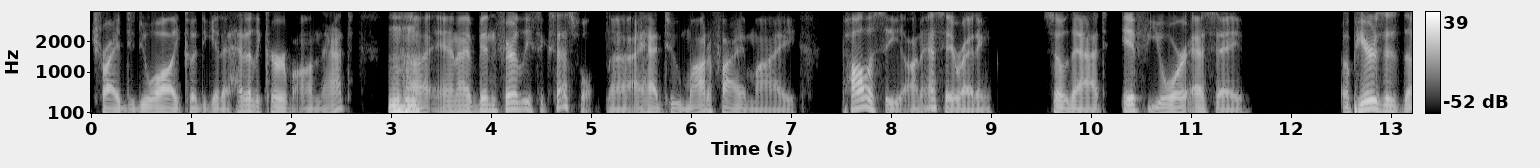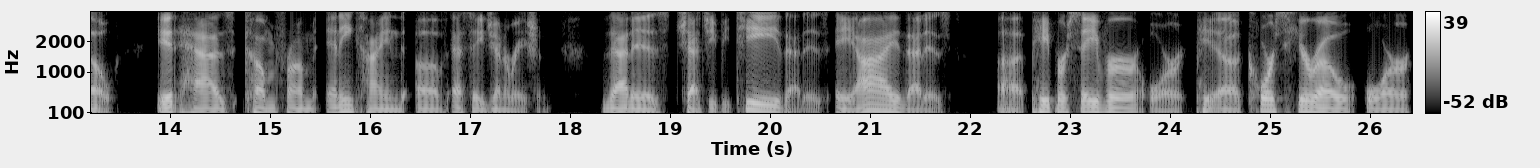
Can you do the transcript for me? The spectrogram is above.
tried to do all I could to get ahead of the curve on that, Mhm. uh, and I've been fairly successful. Uh, I had to modify my policy on essay writing so that if your essay appears as though it has come from any kind of essay generation, that is ChatGPT, that is AI, that is uh, Paper Saver or uh, Course Hero or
